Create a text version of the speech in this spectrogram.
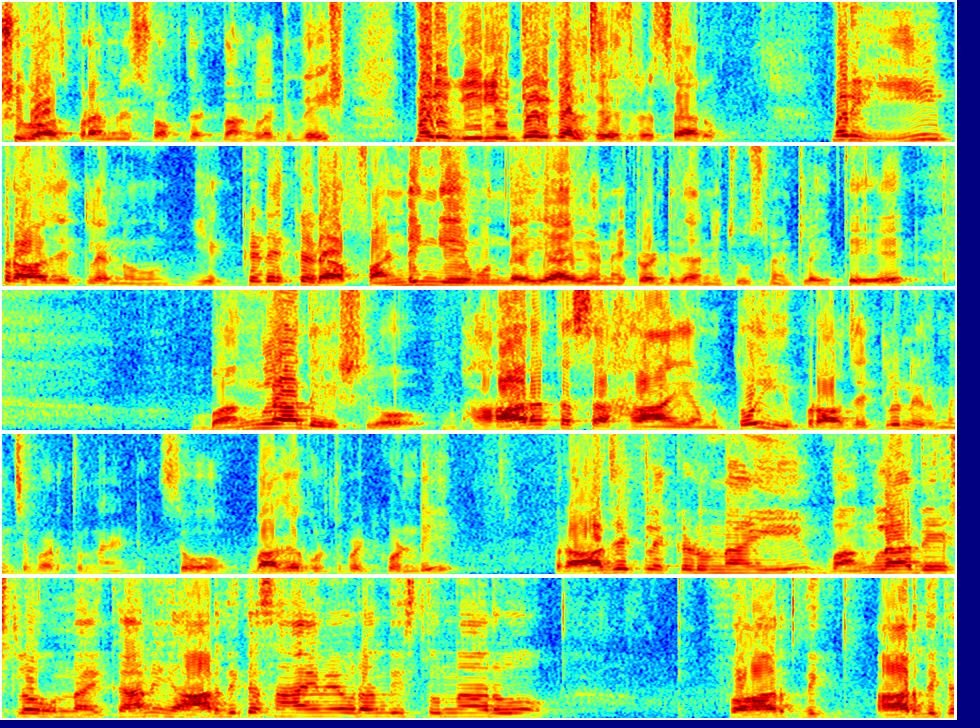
she was prime minister of that Bangladesh మరి వీళ్ళిద్దరు కలిసి చేశారు మరి ఈ ప్రాజెక్టులను ఎక్కడెక్కడ ఫండింగ్ ఏముందయ్యా అనేటువంటి దాన్ని చూసినట్లయితే బంగ్లాదేశ్లో భారత సహాయంతో ఈ ప్రాజెక్టులు నిర్మించబడుతున్నాయండి. సో బాగా గుర్తుపెట్టుకోండి ప్రాజెక్టులు ఎక్కడున్నాయి? బంగ్లాదేశ్లో ఉన్నాయి. కానీ ఆర్థిక సహాయం ఎవరు అందిస్తున్నారు? ఆర్థిక ఆర్థిక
